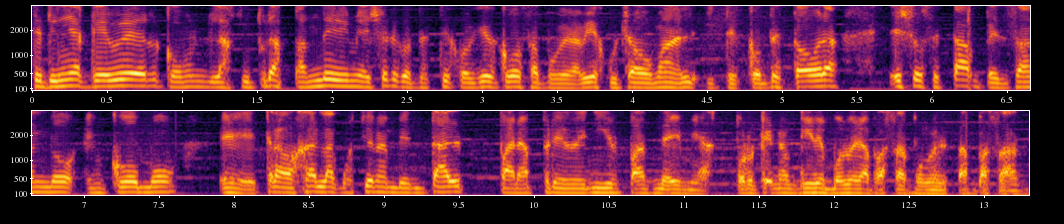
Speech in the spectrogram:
que tenía que ver con las futuras pandemias. Y yo le contesté cualquier cosa porque había escuchado mal, y te contesto ahora, ellos están pensando en cómo eh, trabajar la cuestión ambiental para prevenir pandemias, porque no quieren volver a pasar por lo que están pasando.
